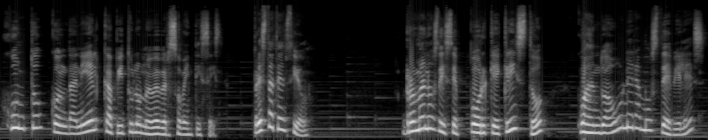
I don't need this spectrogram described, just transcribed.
junto con Daniel capítulo 9, verso 26. Presta atención. Romanos dice, porque Cristo, cuando aún éramos débiles,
